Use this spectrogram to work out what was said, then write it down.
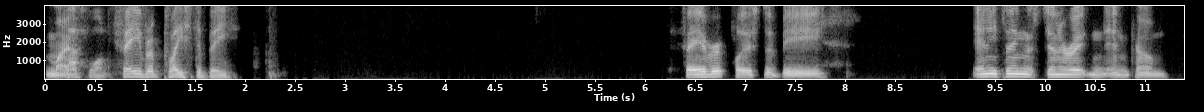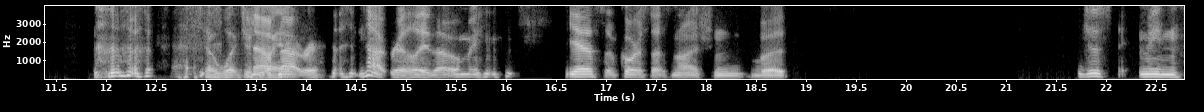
my Last one. Favorite place to be. Favorite place to be anything that's generating income. So what just no, not re- not really though. I mean, yes, of course that's nice, and but just I mean,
